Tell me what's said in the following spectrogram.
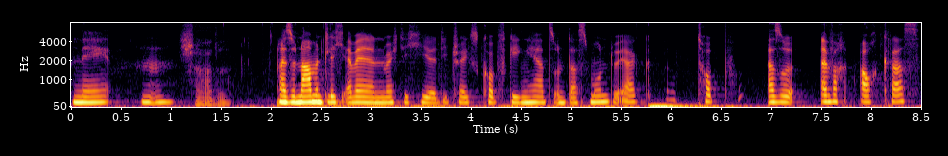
Nee. mhm. Schade. Also namentlich erwähnen möchte ich hier die Tracks Kopf gegen Herz und das Mundwerk. Top. Also einfach auch krass,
